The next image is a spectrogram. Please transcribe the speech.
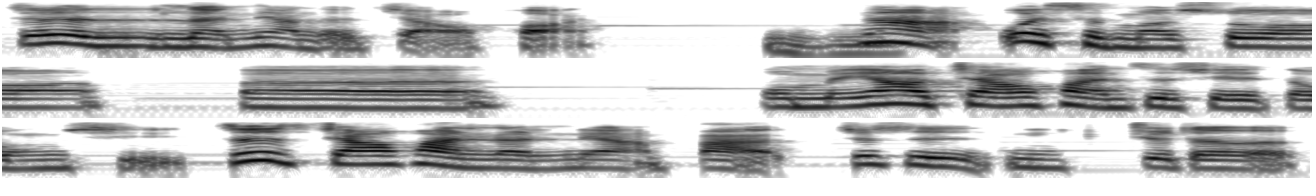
就是能量的交换。嗯那为什么说呃我们要交换这些东西？就是交换能量，把就是你觉得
